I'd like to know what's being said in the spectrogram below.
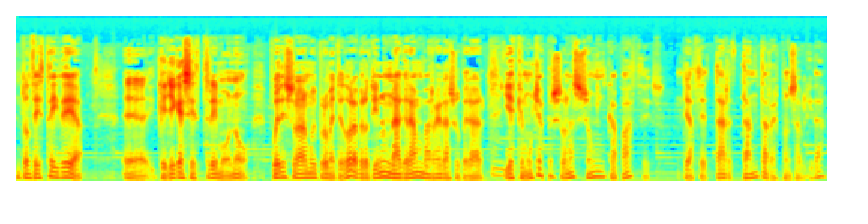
Entonces, esta idea... Eh, que llegue a ese extremo o no, puede sonar muy prometedora, pero tiene una gran barrera a superar. Mm. Y es que muchas personas son incapaces de aceptar tanta responsabilidad.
